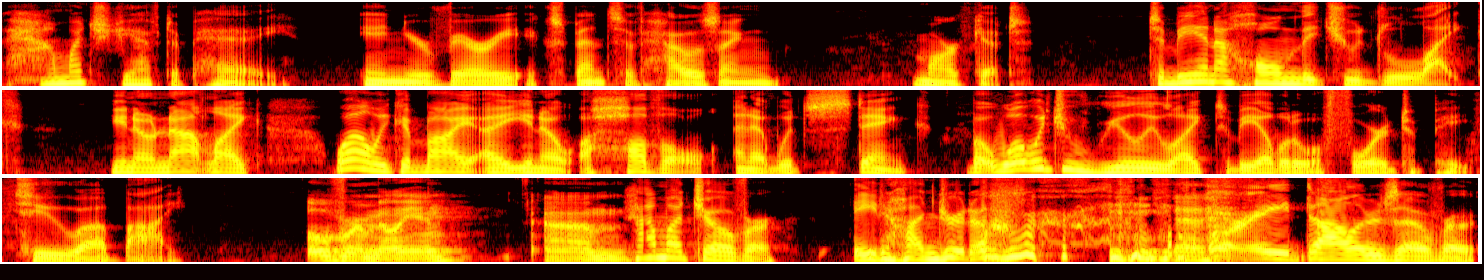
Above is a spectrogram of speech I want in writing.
How much do you have to pay in your very expensive housing market to be in a home that you'd like? You know, not like, well, we could buy a, you know, a hovel and it would stink. But what would you really like to be able to afford to pay, to uh, buy? Over a million. Um, How much over? 800 over or $8 over?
